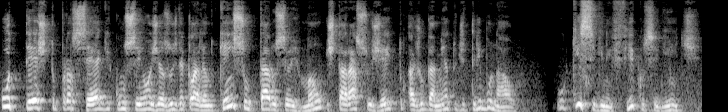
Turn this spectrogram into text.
o texto prossegue com o Senhor Jesus declarando: quem insultar o seu irmão estará sujeito a julgamento de tribunal. O que significa o seguinte:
